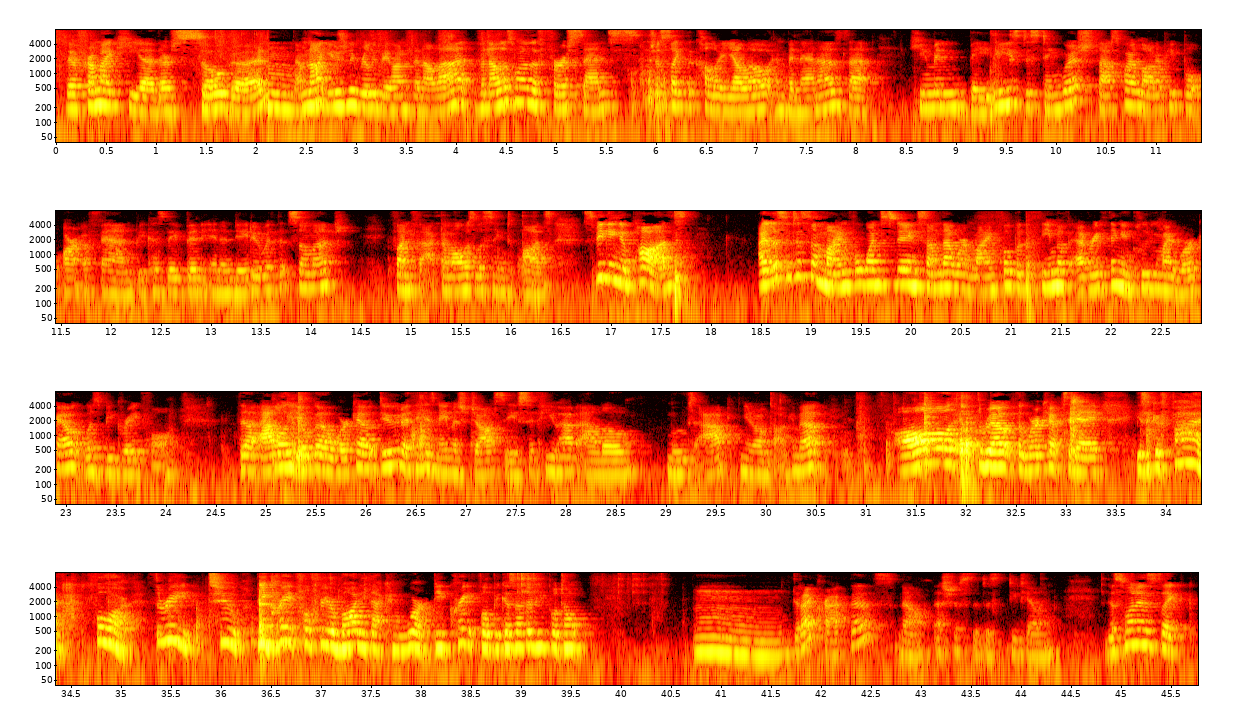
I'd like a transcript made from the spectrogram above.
They're from Ikea. They're so good. Mm, I'm not usually really big on vanilla. Vanilla is one of the first scents, just like the color yellow and bananas that human babies distinguish. That's why a lot of people aren't a fan because they've been inundated with it so much. Fun fact, I'm always listening to pods. Speaking of pods, I listened to some mindful ones today and some that weren't mindful, but the theme of everything, including my workout, was be grateful. The Alo Yoga workout dude, I think his name is Jossie. So if you have Alo Moves app, you know what I'm talking about. All throughout the workout today, he's like, five, four, three, two. Be grateful for your body that can work. Be grateful because other people don't. Mm, did I crack this? No, that's just the detailing. This one is like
